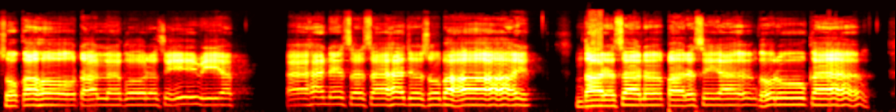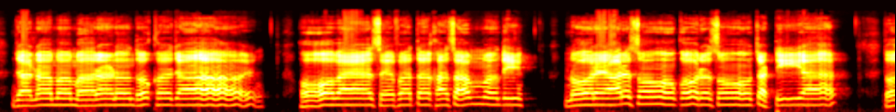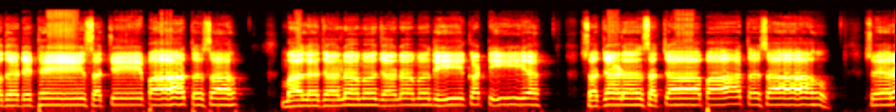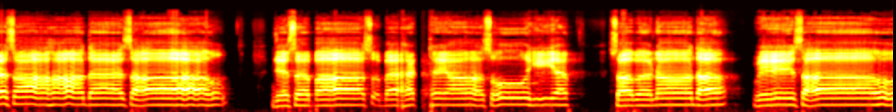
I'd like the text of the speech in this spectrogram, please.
ਸੋ ਕਹੋ ਟਲ ਗੁਰ ਸੇਵੀਆ ਅਹਨਿਸ ਸਹਜ ਸੁਭਾਏ। ਦਰਸ਼ਨ ਪਰਸਿਆ ਗੁਰੂ ਕੈ, ਜਨਮ ਮਰਨ ਦੁਖ ਜਾਏ। ਹੋਵੇ ਸਿਫਤ ਖਸਮ ਦੀ ਨੋਰ ਅਰਸੋਂ ਕੁਰਸੋਂ ਝਟੀਐ। ਤੁਧ ਡਿਠੇ ਸੱਚੇ ਪਾਤਸ਼ਾਹ, ਮਲ ਜਨਮ ਜਨਮ ਦੀ ਕਟੀਐ। ਸੱਜਣ ਸੱਚਾ ਪਾਤਸ਼ਾਹ, ਸਿਰ ਸਾਹਾਂ ਦਾ ਸਾਹ। ਜਿਸ ਪਾਸ ਬੈਠਿਆ ਸੋਹੀਐ, ਸਭਨਾ ਦਾ ਵੇਸਾਹੋ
